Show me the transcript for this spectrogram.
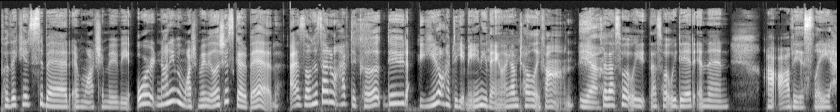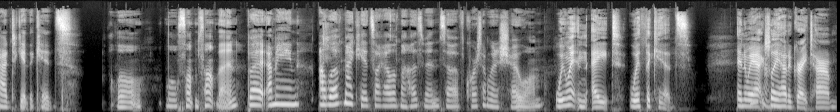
put the kids to bed, and watch a movie. Or not even watch a movie, let's just go to bed. As long as I don't have to cook, dude, you don't have to get me anything. Like I'm totally fine. Yeah. So that's what we that's what we did. And then I obviously had to get the kids a little little something something. But I mean, I love my kids like I love my husband, so of course I'm going to show them. we went and ate with the kids and we Yeah. actually had a great time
